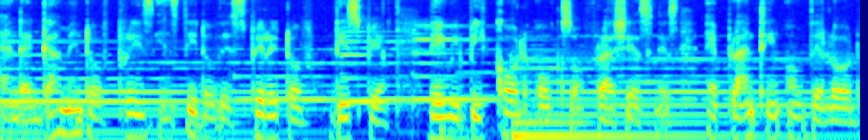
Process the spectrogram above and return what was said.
and a garment of praise instead of the spirit of despair. They will be called oaks of righteousness, a planting of the Lord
